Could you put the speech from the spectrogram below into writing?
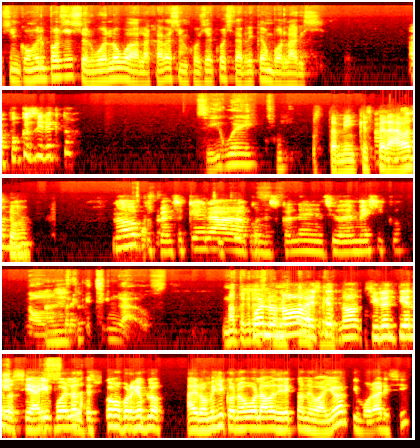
Cinco mil pesos el vuelo Guadalajara, San José, Costa Rica en Volaris. ¿A poco es directo? sí, güey. pues también, ¿qué esperabas? Ah, cabrón? No, pues pensé que era con escala en Ciudad de México. No, Ah, hombre, qué chingados. No te creas Bueno, no, es que no, sí lo entiendo, si hay vuelos, es como por ejemplo, Aeroméxico no volaba directo a Nueva York y Volaris sí.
